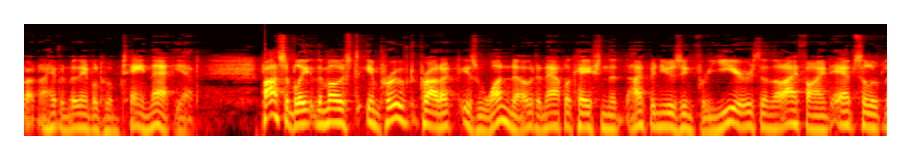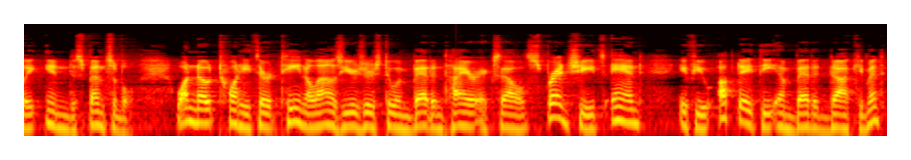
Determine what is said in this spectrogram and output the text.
but I haven't been able to obtain that yet. Possibly the most improved product is OneNote, an application that I've been using for years and that I find absolutely indispensable. OneNote 2013 allows users to embed entire Excel spreadsheets, and if you update the embedded document,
